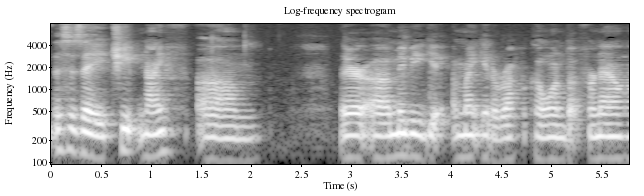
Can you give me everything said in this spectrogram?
this is a cheap knife, um, there, uh, maybe get, I might get a replica one, but for now,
